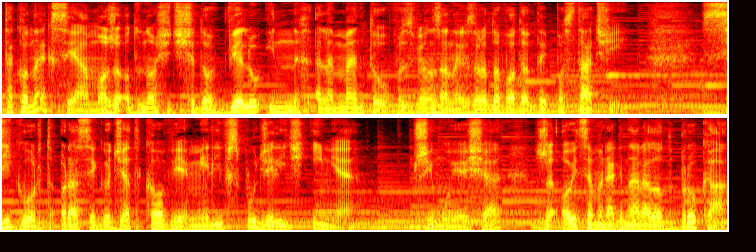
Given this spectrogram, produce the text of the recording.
ta koneksja może odnosić się do wielu innych elementów związanych z rodowodem tej postaci. Sigurd oraz jego dziadkowie mieli współdzielić imię. Przyjmuje się, że ojcem Ragnara Lodbruka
